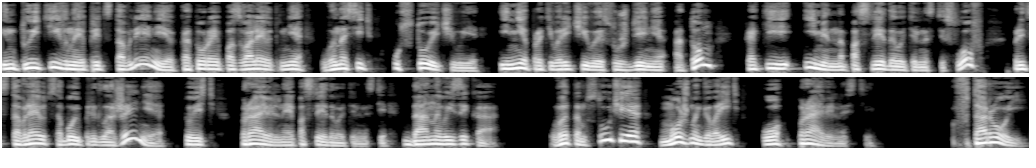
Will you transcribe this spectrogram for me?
интуитивные представления, которые позволяют мне выносить устойчивые и непротиворечивые суждения о том, какие именно последовательности слов представляют собой предложения, то есть правильные последовательности данного языка. В этом случае можно говорить о правильности. Второй.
